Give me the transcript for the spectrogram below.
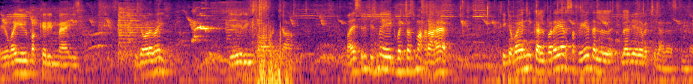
अयो भाई, ये भी पक्के रिंग में ये। ठीक है बड़े भाई, ये भी रिंग पड़ा बच्चा। भाई, सिर्फ़ इसमें एक बच्चा इसमें हरा है। ठीक है भाई इन्नी कल पर है यार, सफ़ेद लगे रहे बच्चे ज़्यादा इसके अंदर।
